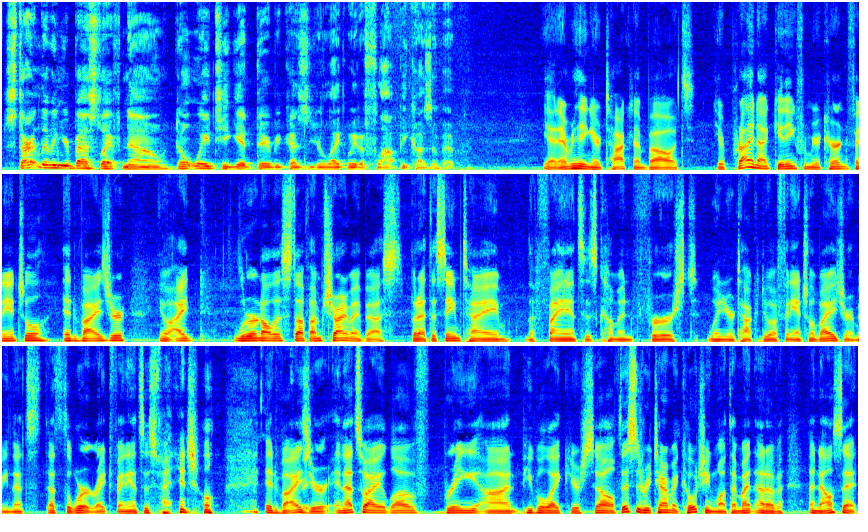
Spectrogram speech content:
Start living your best life now. Don't wait till you get there because you're likely to flop because of it. Yeah, and everything you're talking about, you're probably not getting from your current financial advisor. You know, I learn all this stuff. I'm trying my best, but at the same time, the finances come in first when you're talking to a financial advisor. I mean, that's that's the word, right? Finances financial advisor, and that's why I love bringing on people like yourself. This is retirement coaching month. I might not have announced that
